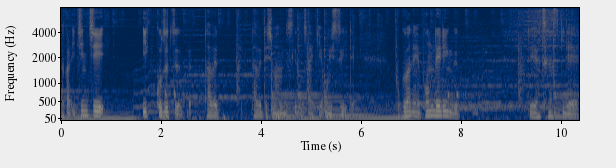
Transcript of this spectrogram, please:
だから1日1個ずつ食べ食べてしまうんですけど最近美味しすぎて。僕はねポン・デ・リングていうやつが好きで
